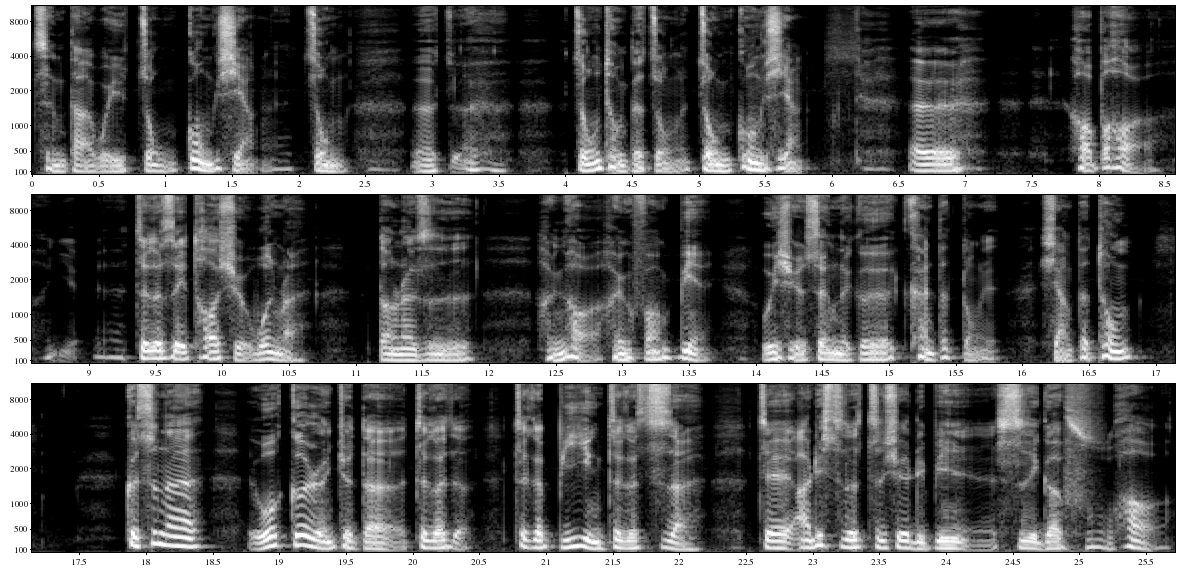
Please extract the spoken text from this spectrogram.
称它为总共享，总呃呃总统的总总共享，呃，好不好？这个是一套学问了，当然是很好，很方便，为学生能够看得懂、想得通。可是呢，我个人觉得这个这个鼻影这个字啊，在阿里斯的哲学里边是一个符号。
